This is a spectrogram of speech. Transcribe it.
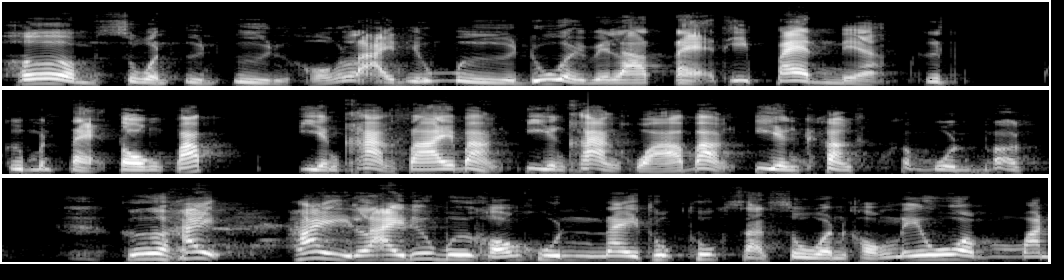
เพิ่มส่วนอื่นๆ ของลายนิ้วมือด้วยเวลาแตะที่แป้นเนี่ย คือคือมันแตะตรงปั๊บเอียงข้างซ้ายบ้าง เอียงข้างขวาบ้าง เอียงข้างข้างบนบ้าง คือให้ ให้ลายนิ้วมือของคุณในทุกๆสัดส่วนของนิ้วมัน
